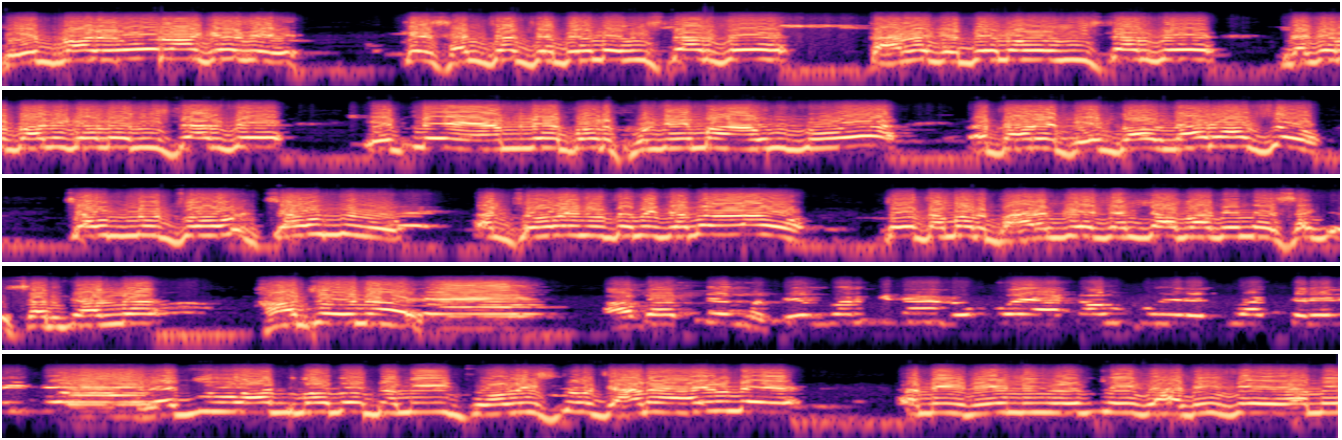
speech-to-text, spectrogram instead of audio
ભેદભાવ એવો રાખે છે કે સંસદ સભ્યનો વિસ્તાર છે તારા ગધેનો વિસ્તાર છે નગરપાલિકાનો વિસ્તાર છે એટલે એમને પણ ખુલ્લીમાં આવવું જોઈએ અત્યારે ભેદભાવ ના રાખશો. ચૌદનું ચૌદનું અને ચોવીસનું તમે જમણ લાવો તો તમારે ભારતીય જનતા પાર્ટીને સરકારને હાચો ના આ બાબતે મધ્યમ લોકોએ અગાઉ કોઈ રજૂઆત કરેલી અમે રજૂઆતમાં તો તમે ચોવીસનું જાણે આવ્યું ને અમે રેલી ગાડી છે અમે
